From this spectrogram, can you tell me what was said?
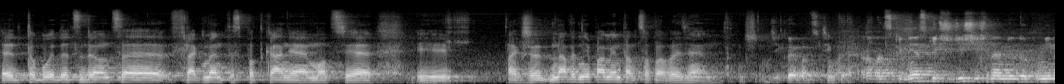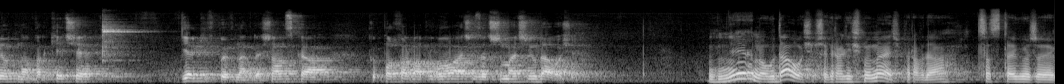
e, to były decydujące fragmenty spotkania, emocje i także nawet nie pamiętam, co powiedziałem. Także. Dziękuję bardzo. Dziękuję. Robert Skibniewski, 37 minut, na parkiecie. Wielki wpływ na grę Śląska. Polfarma próbowała się zatrzymać, nie udało się. Nie, no udało się, przegraliśmy mecz, prawda? Co z tego, że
